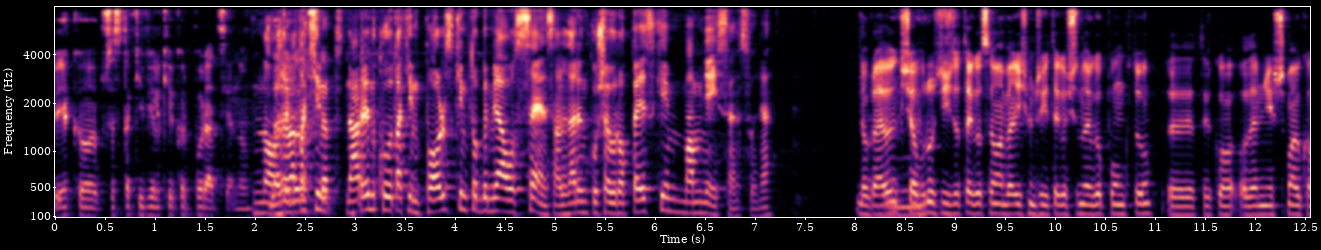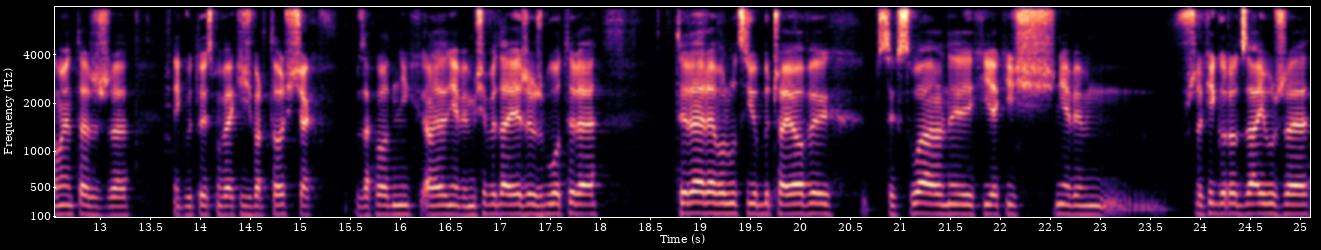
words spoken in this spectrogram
jako przez takie wielkie korporacje. No, No, że Dlatego na, na takim, przykład- na rynku takim polskim to by miało sens, ale na rynku już europejskim ma mniej sensu, nie? Dobra, ja bym chciał wrócić do tego, co omawialiśmy, czyli tego siódmego punktu. Yy, tylko ode mnie jeszcze mały komentarz, że jakby tu jest mowa o jakichś wartościach zachodnich, ale nie wiem, mi się wydaje, że już było tyle, tyle rewolucji obyczajowych, seksualnych i jakichś, nie wiem, wszelkiego rodzaju, że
